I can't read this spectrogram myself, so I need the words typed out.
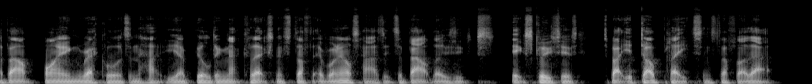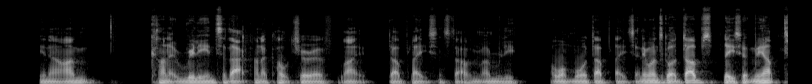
about buying records and how, you know, building that collection of stuff that everyone else has. It's about those ex- exclusives. It's about your dub plates and stuff like that. You know, I'm kind of really into that kind of culture of like dub plates and stuff. I'm, I'm really, I want more dub plates. Anyone's got dubs, please hook me up.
